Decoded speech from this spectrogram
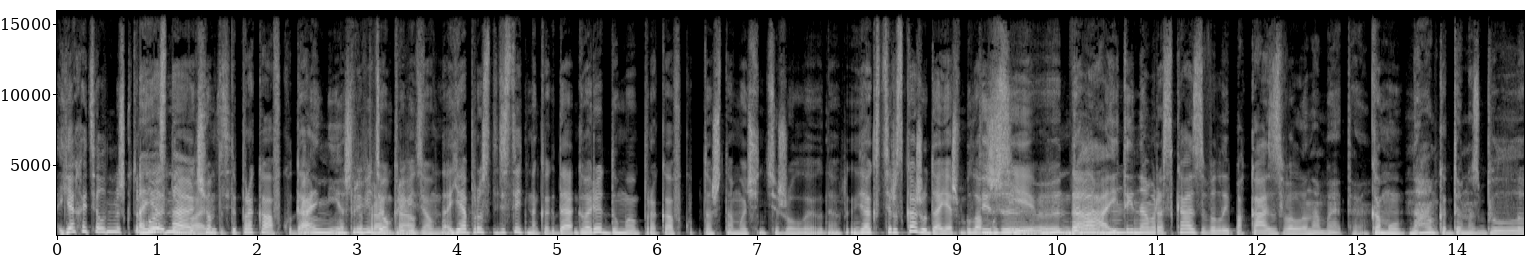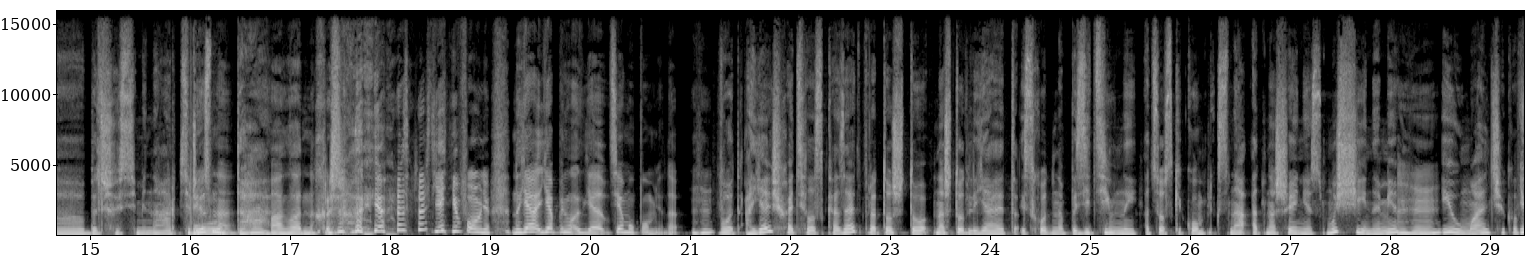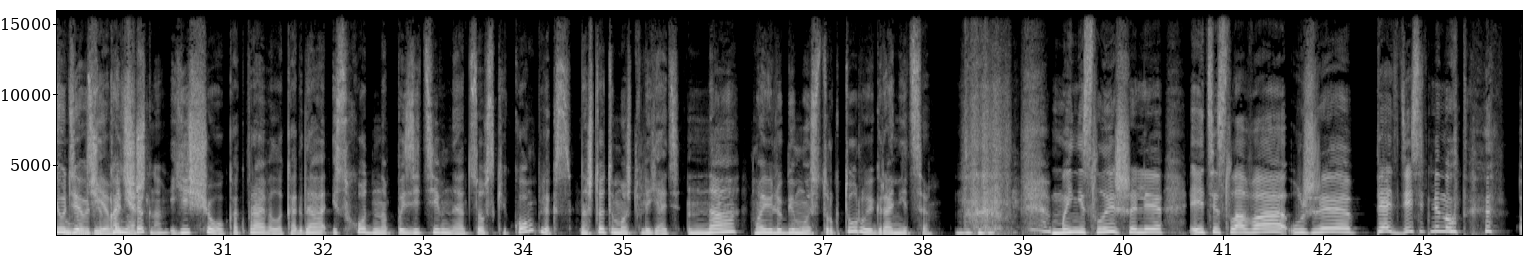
Я хотела немножко А другое я знаю, добавить. о чем ты. Про кавку, да? Конечно, Ну, приведем, про приведем. Да. Я просто действительно, когда говорю, думаю про кавку, потому что там очень тяжелая. Да. Я, кстати, расскажу, да, я же была Ты в музее. же, Мгм, да, и ты нам рассказывала и показывала нам это. Кому? Нам, когда у нас был э, большой семинар. по- Серьезно? Да. А, ладно, хорошо. Я, я не помню. Но я, я поняла, я тему помню, да. Вот, а я еще хотела сказать про то, что на что влияет исходно позитивный отцовский комплекс на отношения с мужчинами. И у мальчиков, И у девочек, конечно. Еще, как правило, когда исходно позитивный отцовский комплекс, на что это может влиять? На мою любимую структуру и границы. Мы не слышали эти слова уже 5-10 минут.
